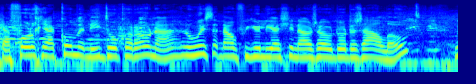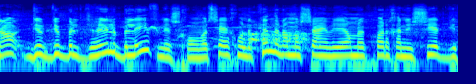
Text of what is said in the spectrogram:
Ja, vorig jaar kon het niet door corona. En hoe is het nou voor jullie als je nou zo door de zaal loopt? Nou, de, de, de hele belevenis gewoon. Wat zij gewoon de kinderen allemaal zijn, we allemaal hebben georganiseerd. Je,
